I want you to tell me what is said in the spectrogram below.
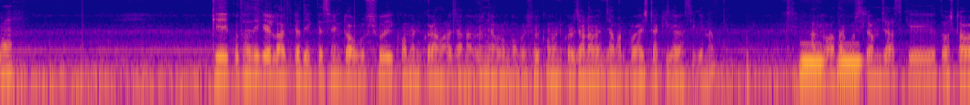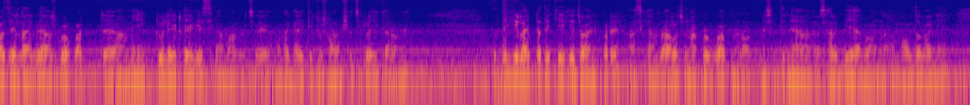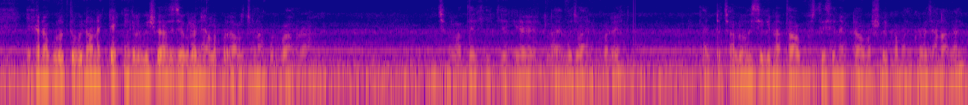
আলাইকুম। কে কোথা থেকে লাইভটা দেখতেছেন একটু অবশ্যই কমেন্ট করে আমরা জানাবেন এবং অবশ্যই কমেন্ট করে জানাবেন যে আমার ভয়েসটা ক্লিয়ার আছে কিনা। আমি কথা করছিলাম যে আজকে দশটা বাজে লাইভে আসব বাট আমি একটু লেট হয়ে গেছি। আমার হচ্ছে আমাদের গাড়িতে একটু সমস্যা ছিল এই কারণে। তো দেখি লাইভটাতে কে কে জয়েন করে। আজকে আমরা আলোচনা করব আপনার নর্থ মেসেদিনিয়া সার্বিয়া এবং মলদোভা নিয়ে। এখানে গুরুত্বপূর্ণ অনেক টেকনিক্যাল বিষয় আছে যেগুলো নিয়ে আলো- আলোচনা করব আমরা। ইনশাল্লাহ দেখি কে কে লাইভে জয়েন করে। লাইভটা চালু হয়েছে কি না তাও বুঝতেছি না, একটা অবশ্যই কমেন্ট করে জানাবেন।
